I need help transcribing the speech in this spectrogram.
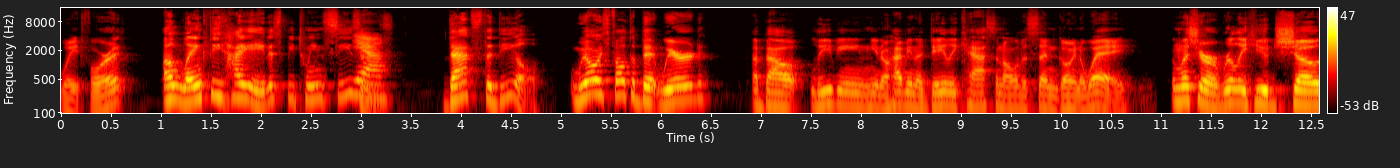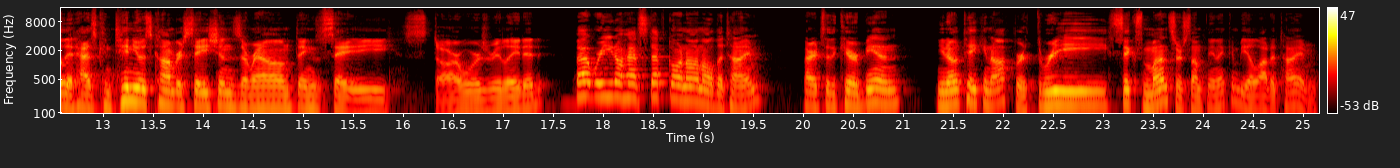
wait for it, a lengthy hiatus between seasons. Yeah. That's the deal. We always felt a bit weird about leaving, you know, having a daily cast and all of a sudden going away. Unless you're a really huge show that has continuous conversations around things, say, Star Wars related, but where you don't have stuff going on all the time. Pirates of the Caribbean, you know, taking off for three, six months or something, that can be a lot of time.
